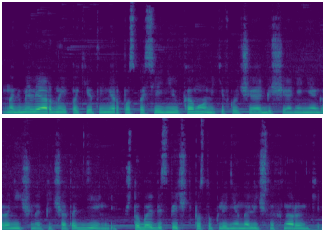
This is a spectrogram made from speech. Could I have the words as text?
многомиллиардные пакеты мер по спасению экономики, включая обещание неограниченно печатать деньги, чтобы обеспечить поступление наличных на рынке.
